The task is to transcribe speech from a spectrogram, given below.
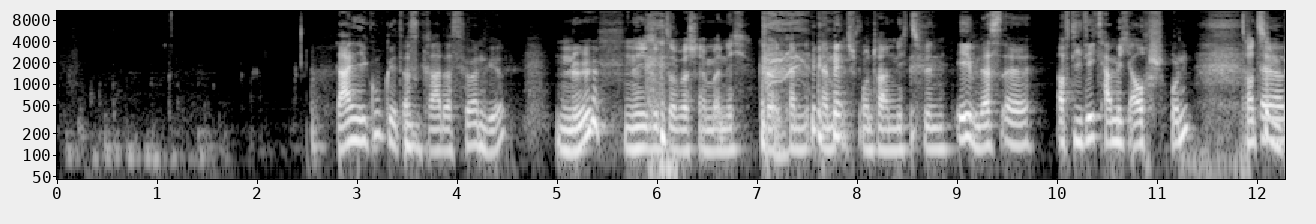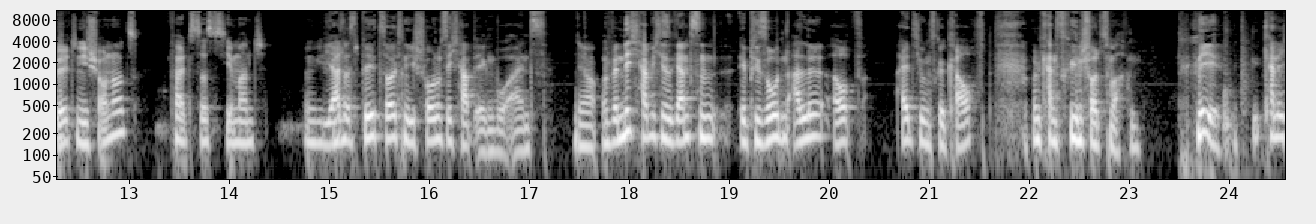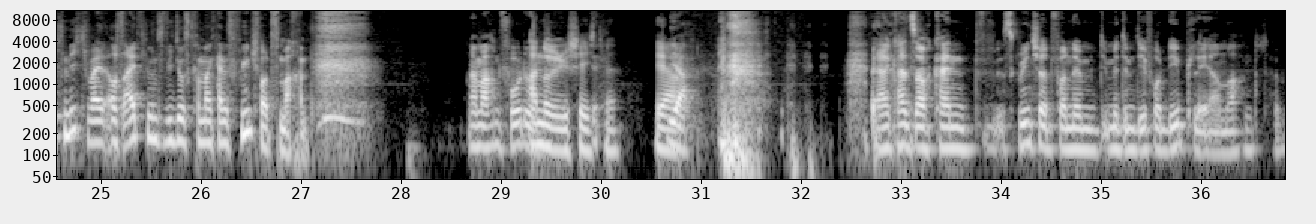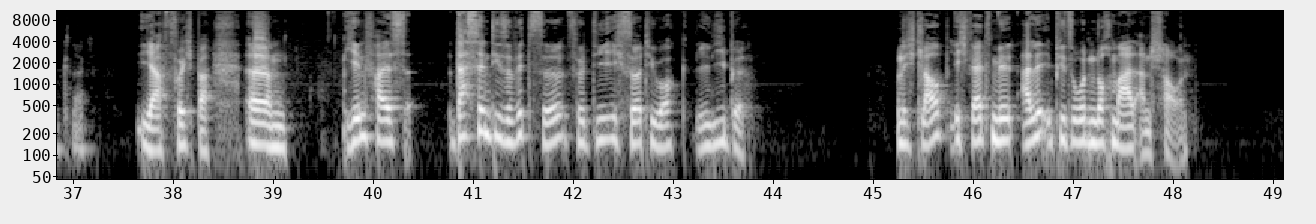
Daniel googelt das gerade, das hören wir. Nö, nee, gibt's aber scheinbar nicht. Kann, kann, kann spontan nichts finden. Eben, das, äh, auf die Idee kam ich auch schon. Trotzdem ein Ähm, Bild in die Shownotes, falls das jemand irgendwie. Ja, findet. das Bild sollte in die Shownotes, ich habe irgendwo eins. ja. Und wenn nicht, habe ich diese ganzen Episoden alle auf iTunes gekauft und kann Screenshots machen. Nee, kann ich nicht, weil aus iTunes-Videos kann man keine Screenshots machen. Wir machen ein Foto. Andere Geschichte. Ja. Ja. Ja, kannst auch keinen Screenshot von dem mit dem DVD-Player machen. Total beknackt. Ja, furchtbar. Ähm, jedenfalls, das sind diese Witze, für die ich 30 Rock liebe. Und ich glaube, ich werde mir alle Episoden nochmal anschauen.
